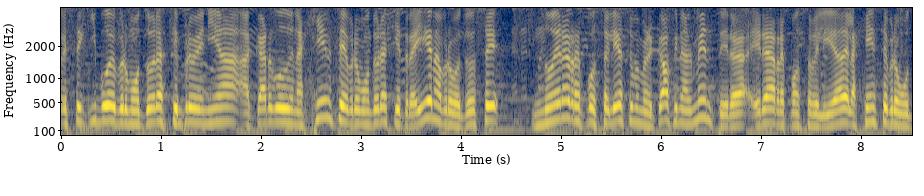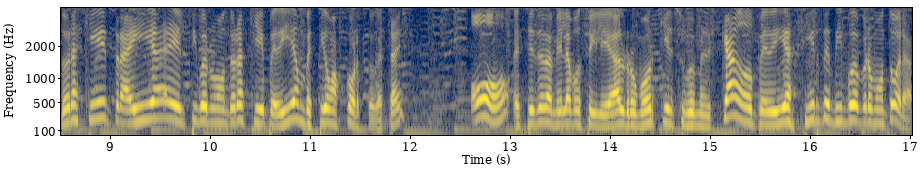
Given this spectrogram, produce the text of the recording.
ese equipo de promotoras siempre venía a cargo de una agencia de promotoras que traían a promotores. Entonces, no era responsabilidad del supermercado finalmente, era, era responsabilidad de la agencia de promotoras que traía el tipo de promotoras que pedía un vestido más corto, ¿cachai? O existe también la posibilidad, el rumor, que el supermercado pedía cierto tipo de promotora.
